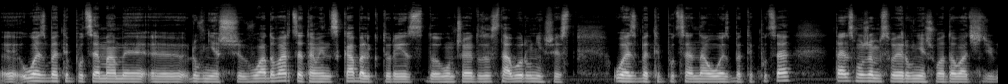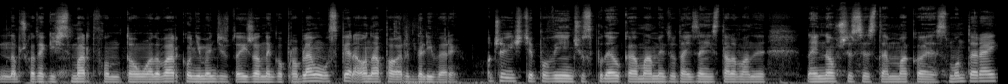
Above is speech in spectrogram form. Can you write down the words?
Y, USB typu C mamy y, również w ładowarce, tam więc kabel, który jest dołączony do zestawu, również jest USB typu C na USB typu C. Więc możemy sobie również ładować na przykład jakiś smartfon tą ładowarką, nie będzie tutaj żadnego problemu. Wspiera ona Power Delivery. Oczywiście po wyjęciu z pudełka mamy tutaj zainstalowany najnowszy system macOS Monterey.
